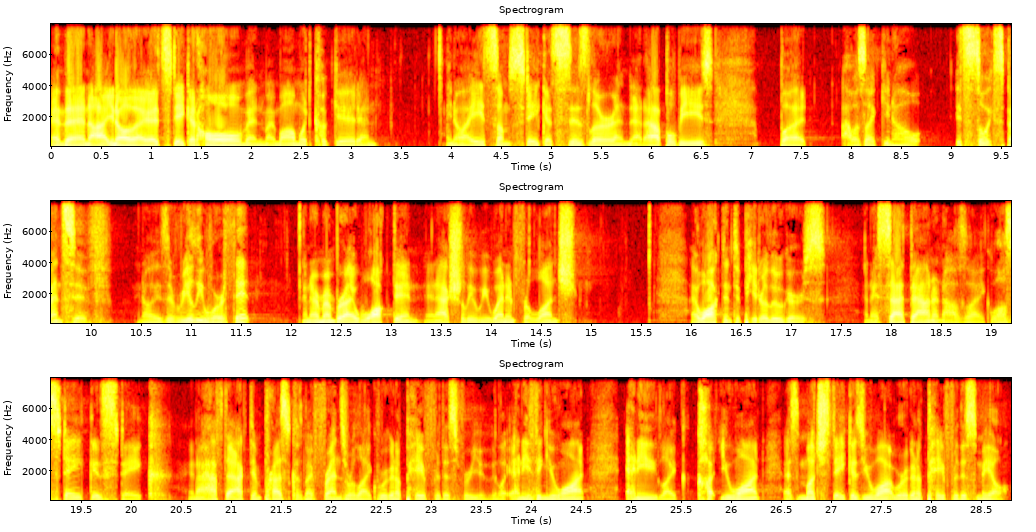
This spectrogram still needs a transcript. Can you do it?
And then I, you know, I had steak at home and my mom would cook it and you know, I ate some steak at Sizzler and at Applebee's, but I was like, you know, it's so expensive. You know, is it really worth it? And I remember I walked in and actually we went in for lunch. I walked into Peter Luger's and I sat down and I was like, well, steak is steak. And I have to act impressed because my friends were like, "We're gonna pay for this for you. Like anything you want, any like cut you want, as much steak as you want, we're gonna pay for this meal."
